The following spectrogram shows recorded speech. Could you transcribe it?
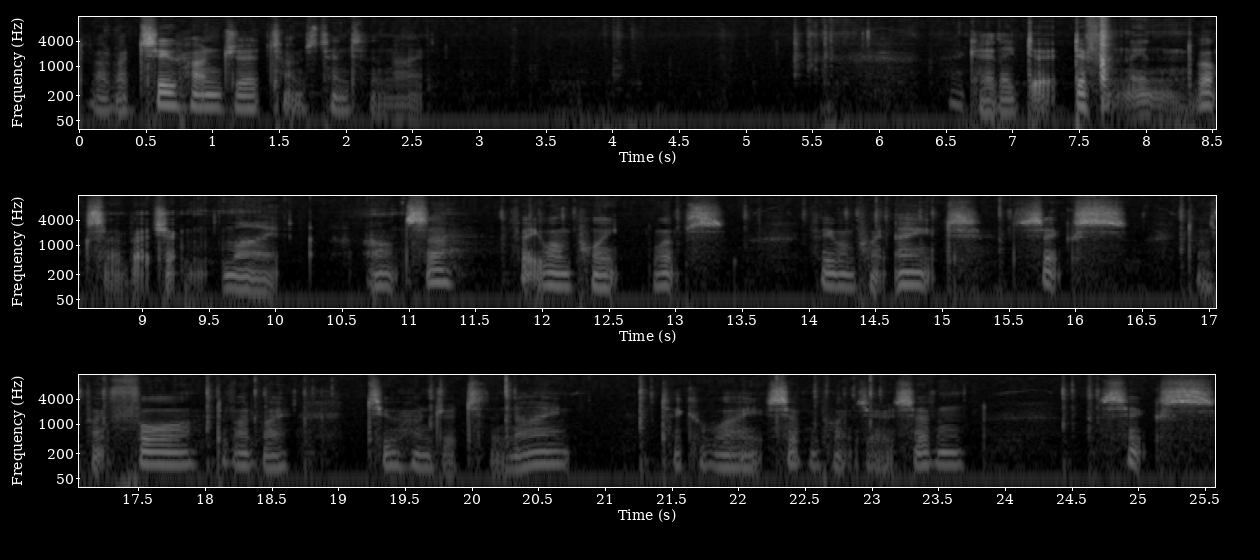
divided by 200 times 10 to the 9 Okay, they do it differently in the book, so I better check my answer. 31 point, whoops, 31.8, 6 times 0.4 divided by 200 to the 9, take away 7.07, 6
